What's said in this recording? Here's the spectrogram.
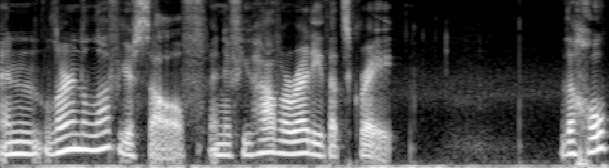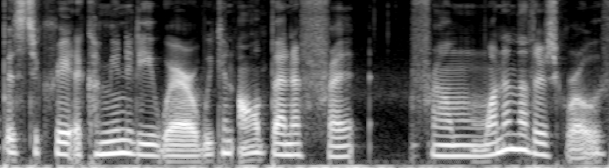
and learn to love yourself. And if you have already, that's great. The hope is to create a community where we can all benefit from one another's growth,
